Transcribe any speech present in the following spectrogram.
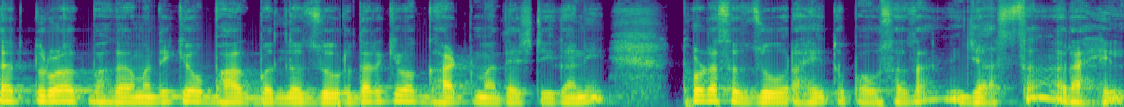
तर तुरळक भागामध्ये किंवा भाग बदलत जोरदार किंवा घाटमाथ्याच्या ठिकाणी थोडासा जोर आहे तो पावसाचा जास्त राहील.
